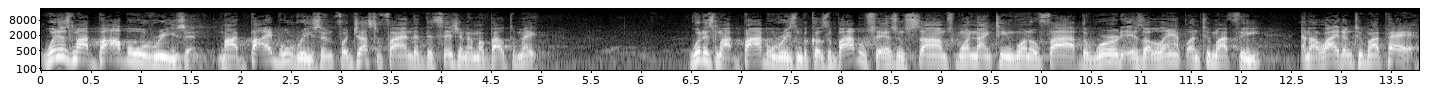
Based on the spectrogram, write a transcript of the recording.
What is my Bible reason? My Bible reason for justifying the decision I'm about to make. What is my Bible reason? Because the Bible says in Psalms 119, 105, the word is a lamp unto my feet and a light unto my path.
